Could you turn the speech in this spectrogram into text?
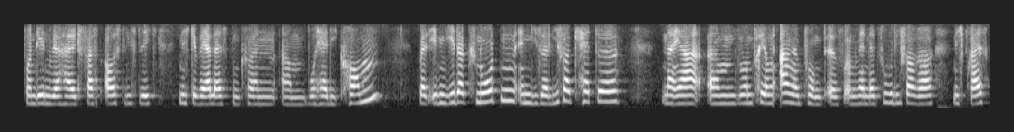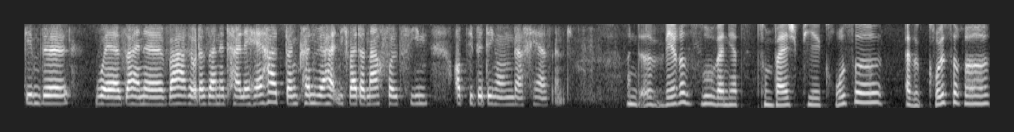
von denen wir halt fast ausschließlich nicht gewährleisten können, ähm, woher die kommen. Weil eben jeder Knoten in dieser Lieferkette, naja, ähm, so ein Dreh- und Angelpunkt ist. Und wenn der Zulieferer nicht preisgeben will, wo er seine Ware oder seine Teile her hat, dann können wir halt nicht weiter nachvollziehen, ob die Bedingungen da fair sind. Und äh, wäre es so, wenn jetzt zum Beispiel große, also größere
